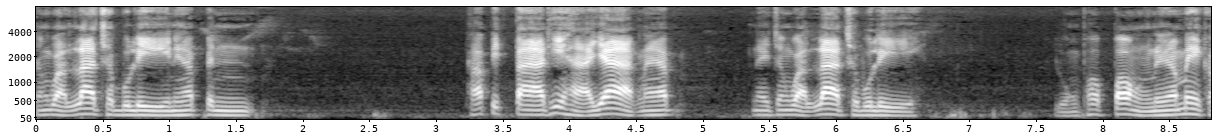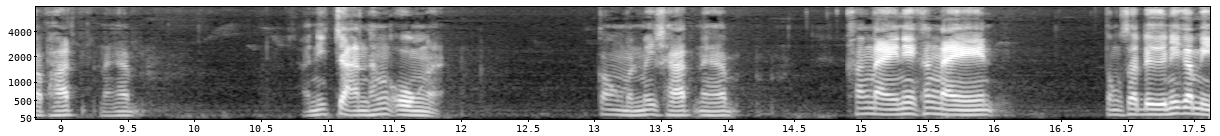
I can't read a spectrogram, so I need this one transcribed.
จังหวัดราชบุรีนะครับ เป็นพระปิตาที่หายากนะครับ ในจังหวัดราชบุรี หลวงพ่อป้องเนื้อเมฆพัดนะครับ อันนี้จานทั้งองค์อะ กล้องมันไม่ชัดนะครับ ข้างในนี่ข้างในตรงสะดือนี่ก็มี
